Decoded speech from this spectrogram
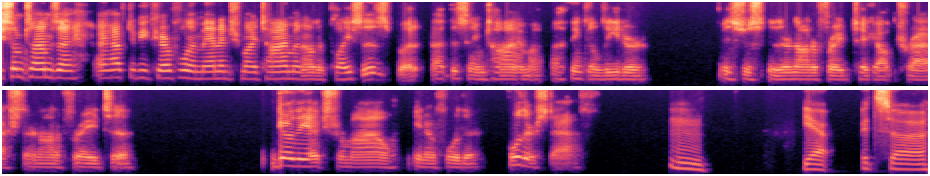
sometimes I, I have to be careful and manage my time in other places, but at the same time, I, I think a leader is just they're not afraid to take out the trash. They're not afraid to go the extra mile, you know, for their for their staff. Mm. Yeah, it's uh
